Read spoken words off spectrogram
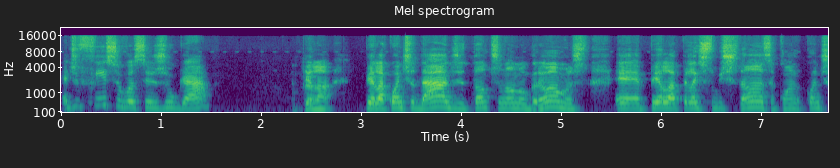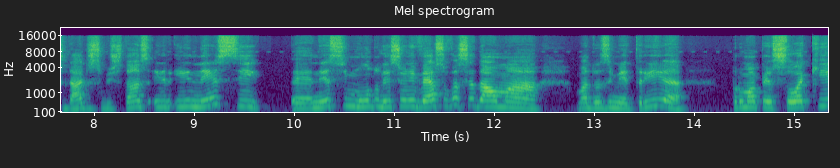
é difícil você julgar pela pela quantidade de tantos nanogramas, é, pela, pela substância, quantidade de substância, e, e nesse, é, nesse mundo, nesse universo, você dá uma, uma dosimetria para uma pessoa que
